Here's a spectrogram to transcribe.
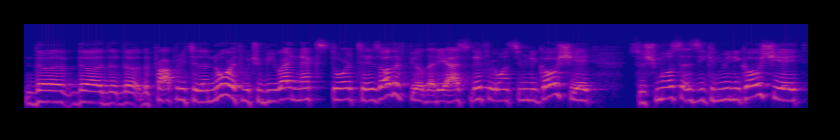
the, the, the, the, the property to the north, which would be right next door to his other field that he has. So therefore, he wants to renegotiate. So Shmuel says he can renegotiate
